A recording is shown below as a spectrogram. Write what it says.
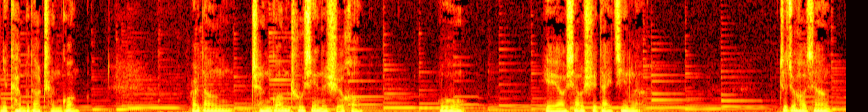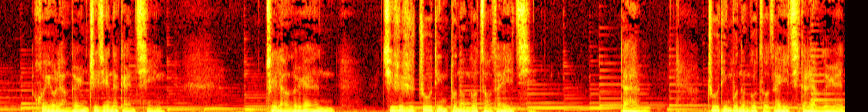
你看不到晨光，而当晨光出现的时候，雾也要消失殆尽了。这就好像会有两个人之间的感情，这两个人其实是注定不能够走在一起，但注定不能够走在一起的两个人，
